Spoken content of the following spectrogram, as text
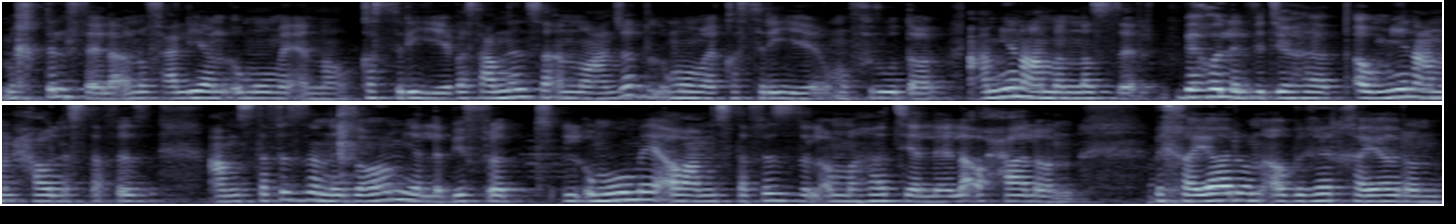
مختلفة لأنه فعليا الأمومة إنه قصرية بس عم ننسى إنه عن جد الأمومة قصرية ومفروضة. عم مين عم ننظر بهول الفيديوهات أو مين عم نحاول نستفز؟ عم نستفز النظام يلي بيفرض الأمومة أو عم نستفز الأمهات يلي لقوا حالهم بخيارهم أو بغير خيارهم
